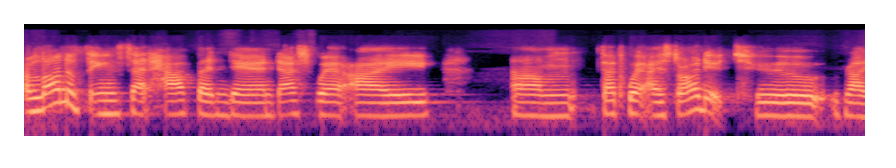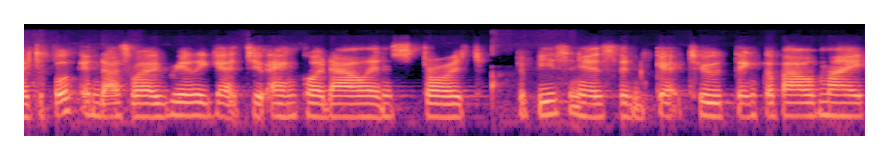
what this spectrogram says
a lot of things that happened there. And that's where I, um, that's where I started to write a book. And that's where I really get to anchor down and start the business and get to think about my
